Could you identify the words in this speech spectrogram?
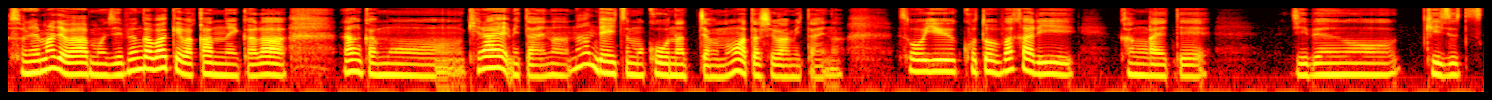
それまではもう自分がわけわかんないからなんかもう嫌いみたいな。なんでいつもこうなっちゃうの？私はみたいな。そういうことばかり考えて自分を傷つ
